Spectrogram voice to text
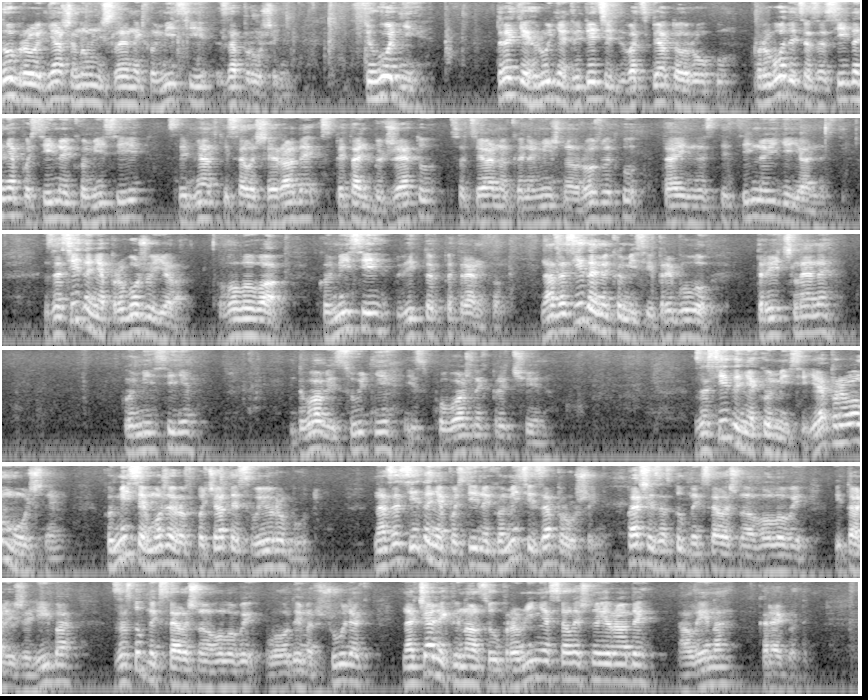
Доброго дня, шановні члени комісії, запрошені. Сьогодні, 3 грудня 2025 року, проводиться засідання постійної комісії Срібнянської селищної ради з питань бюджету, соціально-економічного розвитку та інвестиційної діяльності. Засідання проводжу я, голова комісії Віктор Петренко. На засіданні комісії прибуло три члени комісії. Два відсутні із поважних причин. Засідання комісії є правомочним. Комісія може розпочати свою роботу. На засідання постійної комісії запрошені перший заступник селищного голови Віталій Желіба, заступник селищного голови Володимир Шуляк, начальник фінансового управління селищної ради Галина Крекоти,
